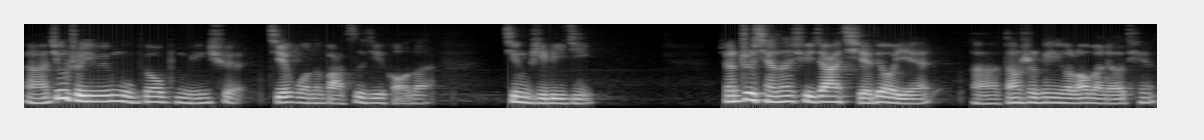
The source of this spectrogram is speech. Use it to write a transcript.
啊，就是因为目标不明确，结果呢，把自己搞得精疲力尽。像之前呢，去一家企业调研啊，当时跟一个老板聊天，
